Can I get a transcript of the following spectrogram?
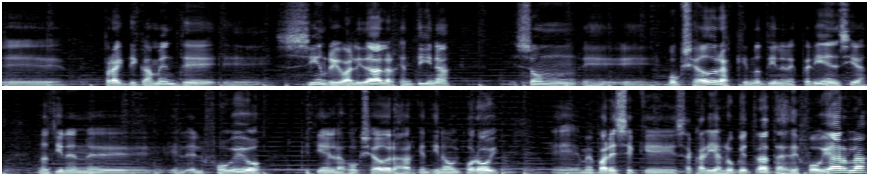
eh, prácticamente eh, sin rivalidad a la Argentina. Son eh, eh, boxeadoras que no tienen experiencia, no tienen eh, el, el fogueo que tienen las boxeadoras argentinas hoy por hoy. Me parece que Zacarías lo que trata es de foguearla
